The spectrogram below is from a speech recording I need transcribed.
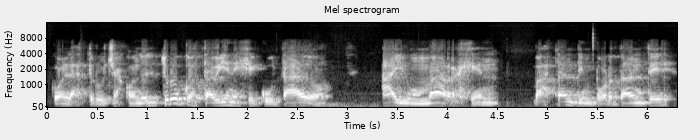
con las truchas. Cuando el truco está bien ejecutado, hay un margen bastante importante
